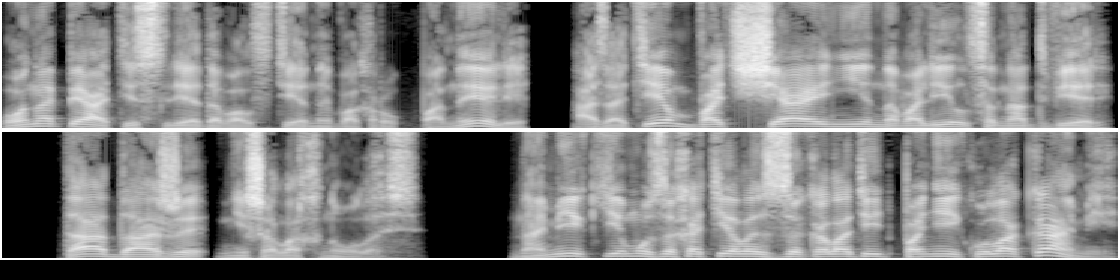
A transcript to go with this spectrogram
Он опять исследовал стены вокруг панели, а затем в отчаянии навалился на дверь. Та даже не шелохнулась. На миг ему захотелось заколотить по ней кулаками,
